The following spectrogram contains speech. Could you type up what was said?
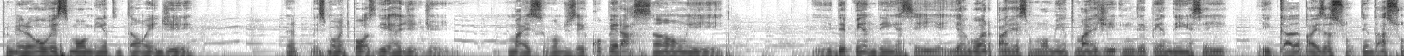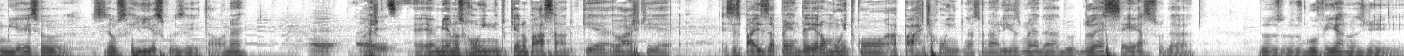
Primeiro houve esse momento, então, aí de. Né, esse momento pós-guerra de, de, mais, vamos dizer, cooperação e, e dependência, e, e, agora parece um momento mais de independência e, e cada país assu tentar assumir aí seu, seus riscos e tal, né? É, Acho que é menos ruim do que no passado, porque eu acho que é, esses países aprenderam muito com a parte ruim do nacionalismo, né? Da, do, do, excesso da, dos, dos, governos de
